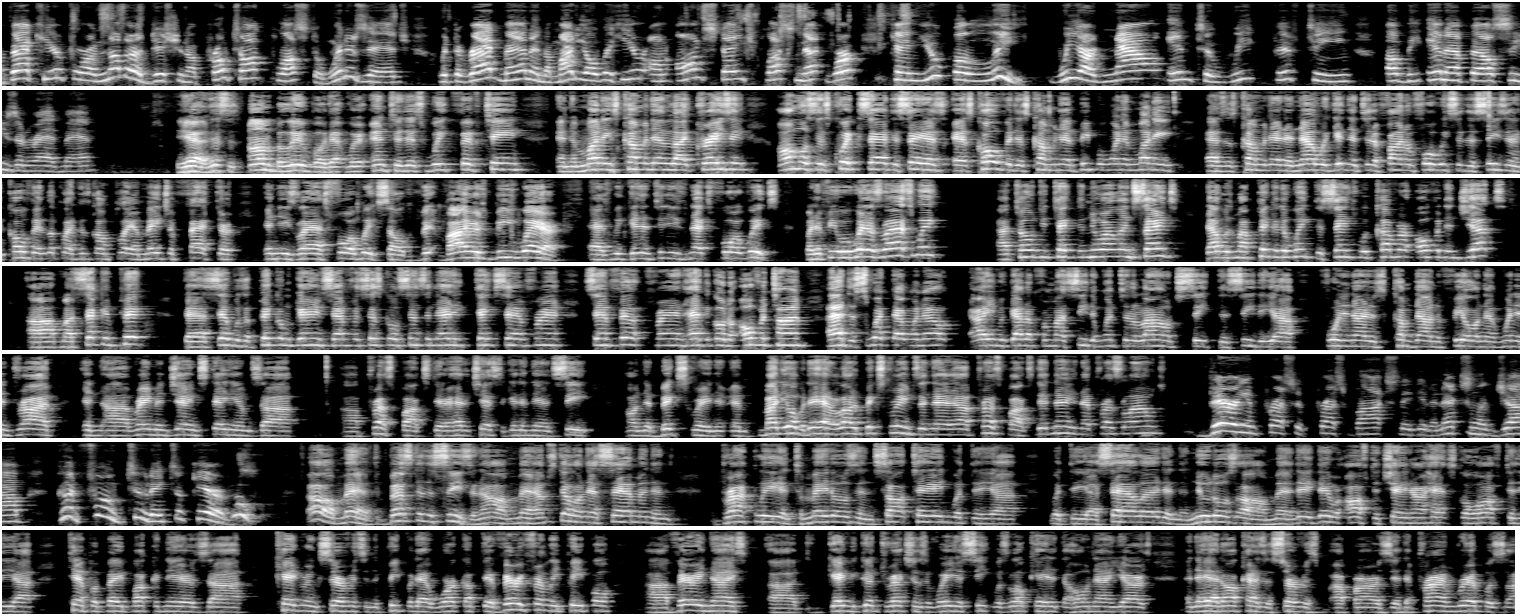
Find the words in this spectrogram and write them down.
are back here for another edition of Pro Talk Plus, the Winner's Edge, with the Rad Man and the Mighty over here on On Stage Plus Network. Can you believe we are now into week 15 of the NFL season, Rad Man? Yeah, this is unbelievable that we're into this week 15 and the money's coming in like crazy. Almost as quick, sad to say, as, as COVID is coming in. People winning money as it's coming in, and now we're getting into the final four weeks of the season, and COVID looked like it's going to play a major factor in these last four weeks. So buyers beware as we get into these next four weeks. But if you were with us last week, I told you take the New Orleans Saints. That was my pick of the week. The Saints would cover over the Jets. Uh, my second pick that I said was a pick'em game. San Francisco, Cincinnati, take San Fran. San Fran had to go to overtime. I had to sweat that one out. I even got up from my seat and went to the lounge seat to see the uh, 49ers come down the field on that winning drive in uh, Raymond James Stadium's uh, uh, press box there. I had a chance to get in there and see on the big screen. And, and by the over, they had a lot of big screens in that uh, press box, didn't they, in that press lounge? Very impressive press box. They did an excellent job. Good food, too. They took care of us. Oh, man, the best of the season. Oh, man, I'm still on that salmon and – broccoli and tomatoes and sautéed with the uh, with the uh, salad and the noodles. Oh man, they they were off the chain. Our hats go off to the uh, Tampa Bay Buccaneers uh, catering service and the people that work up there. Very friendly people, uh, very nice. Uh, gave you good directions of where your seat was located, the whole nine yards, and they had all kinds of service bars there. The prime rib was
